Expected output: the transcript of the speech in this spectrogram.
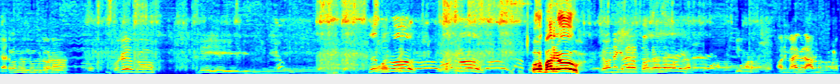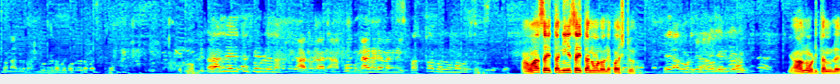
ಚಾಡ್ಕೊಂಡ್ ಬಂದು ನೋಡ್ಬಿಡು ಅಣ್ಣ. ಒರೇ ಬ್ರೋ. ಏ ಏ ಏ ಏ, ಏ ಓ ಬರ್ರಿ. ಕಿಲ್ ಮಾಡಬೇಕು. ಅವ್ನ ಮ್ಯಾಗ ಆರ್ನೂರು ಮಾಡ್ತಾನೆ ಅವ ಸಹಿತ, ನೀ ಸಹಿತ ನೋಡೋಲೆ ಫಸ್ಟ್ ಯಾವನು ಹೊಡಿತಾನಲೆ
